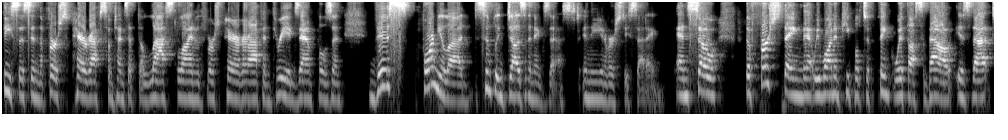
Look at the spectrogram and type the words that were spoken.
thesis in the first paragraph, sometimes at the last line of the first paragraph, and three examples. And this formula simply doesn't exist in the university setting. And so the first thing that we wanted people to think with us about is that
